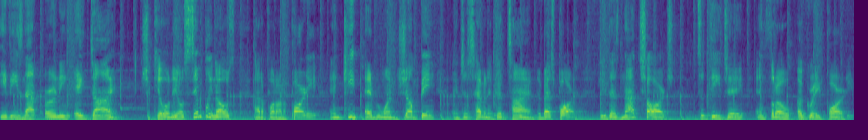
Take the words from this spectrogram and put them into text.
if he's not earning a dime. Shaquille O'Neal simply knows how to put on a party and keep everyone jumping and just having a good time. The best part, he does not charge to DJ and throw a great party.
